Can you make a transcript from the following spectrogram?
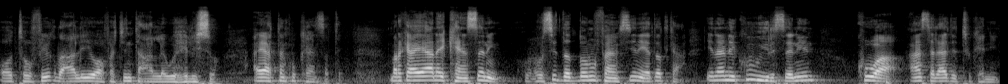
oo tawfiiqda alle iyo waafajinta alle weheliso ayaa tan ku keensatay. Marka ayaanay keensanin wuxuu si dadban u fahamsiinaya dadka inaanay ku wiirsanin kuwa aan salaada tukanin.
